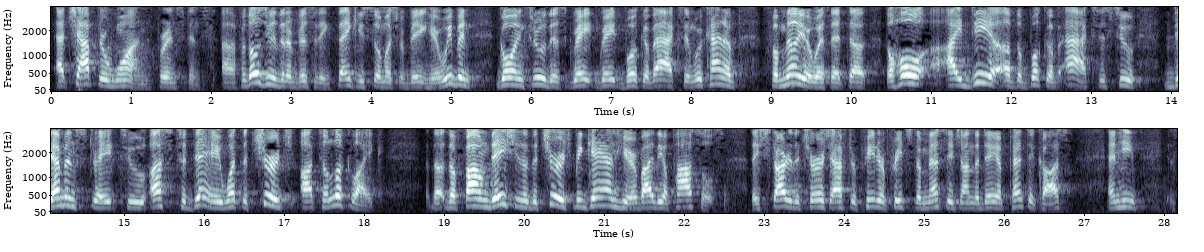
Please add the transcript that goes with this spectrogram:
at chapter 1, for instance. Uh, for those of you that are visiting, thank you so much for being here. We've been going through this great, great book of Acts, and we're kind of familiar with it. Uh, the whole idea of the book of Acts is to demonstrate to us today what the church ought to look like. The, the foundation of the church began here by the apostles. They started the church after Peter preached a message on the day of Pentecost, and he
